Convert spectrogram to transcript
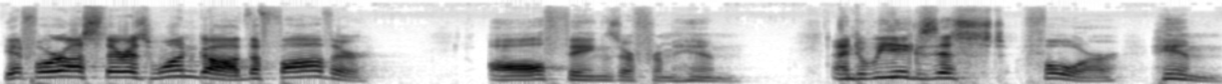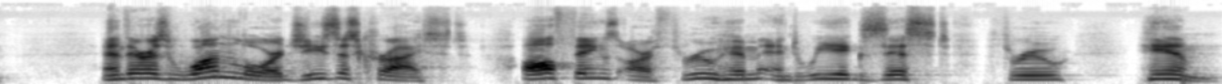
Yet for us there is one God, the Father. All things are from him, and we exist for him. And there is one Lord, Jesus Christ. All things are through him, and we exist through him.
